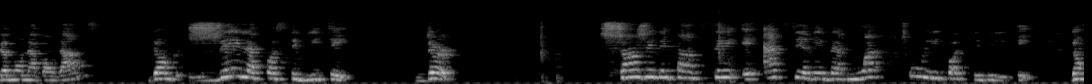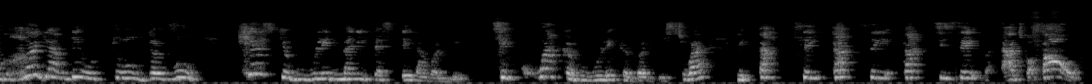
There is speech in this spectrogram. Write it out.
de mon abondance. Donc, j'ai la possibilité de changer mes pensées et attirer vers moi toutes les possibilités. Donc, regardez autour de vous. Qu'est-ce que vous voulez manifester dans votre vie? C'est quoi que vous voulez que votre vie soit? Puis partez, partez, partissez, en tout cas, fort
